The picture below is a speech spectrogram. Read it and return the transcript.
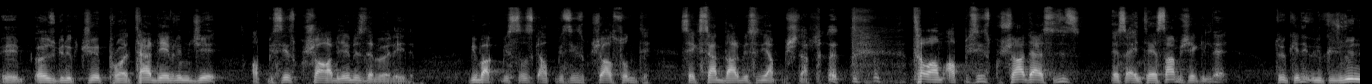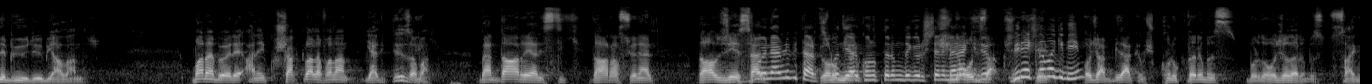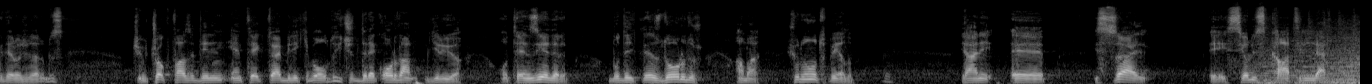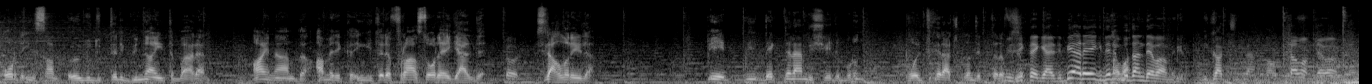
e, özgürlükçü, proleter devrimci 68 kuşağı abilerimiz de böyleydi. Bir bakmışsınız ki 68 kuşağı sonu 80 darbesini yapmışlar. tamam 68 kuşağı dersiniz. Mesela enteresan bir şekilde Türkiye'de ülkücülüğün de büyüdüğü bir alandır. Bana böyle hani kuşaklarla falan geldikleri zaman ben daha realistik, daha rasyonel, daha yüzeysel Bu önemli bir tartışma. yorumlarım. Diğer konuklarımın da görüşlerini Şimdi merak yüzden- ediyorum. şimdi bir reklama şey- gideyim. Hocam bir dakika şu konuklarımız, burada hocalarımız, saygıdeğer hocalarımız. Çünkü çok fazla derin entelektüel birikim olduğu için direkt oradan giriyor. O tenzih ederim. Bu dedikleriniz doğrudur. Ama şunu unutmayalım. Yani e, İsrail, e, Siyonist katiller orada insan öldürdükleri günden itibaren aynı anda Amerika, İngiltere, Fransa oraya geldi. Doğru. Silahlarıyla. Bir, bir beklenen bir şeydi. Bunun politikayla açıklanacak tarafı yok. Müzik de geldi. Bir araya gidelim Tamam. buradan devam edelim. Birkaç cümlem kaldı. Tamam devam edelim.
